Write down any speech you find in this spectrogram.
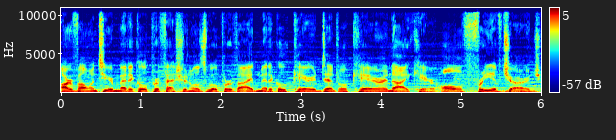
Our volunteer medical professionals will provide medical care, dental care, and eye care, all free of charge,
